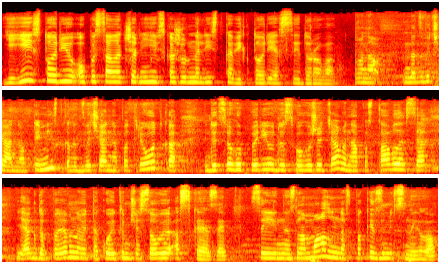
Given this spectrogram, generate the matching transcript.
Її історію описала чернігівська журналістка Вікторія Сидорова. Вона надзвичайна оптимістка, надзвичайна патріотка, і до цього періоду свого життя вона поставилася як до певної такої тимчасової аскези. Це її не зламало, навпаки, зміцнило.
